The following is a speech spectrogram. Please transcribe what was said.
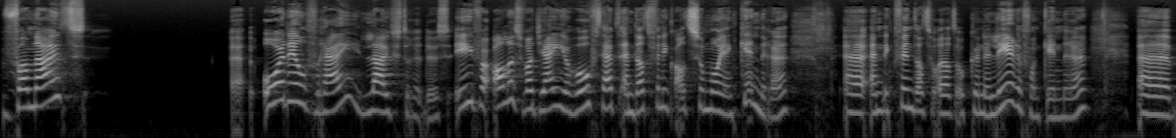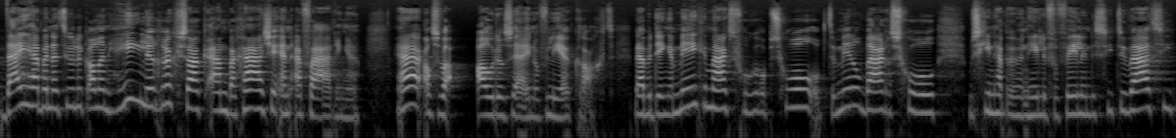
vanuit uh, oordeelvrij luisteren dus. Even alles wat jij in je hoofd hebt. En dat vind ik altijd zo mooi aan kinderen. Uh, en ik vind dat we dat ook kunnen leren van kinderen. Uh, wij hebben natuurlijk al een hele rugzak aan bagage en ervaringen. Als we ouder zijn of leerkracht. We hebben dingen meegemaakt vroeger op school, op de middelbare school. Misschien hebben we een hele vervelende situatie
